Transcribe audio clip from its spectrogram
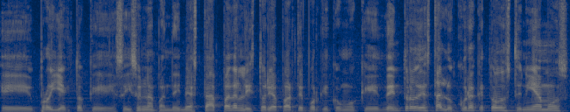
eh, proyecto que se hizo en la pandemia. Está padre la historia aparte porque como que dentro de esta locura que todos teníamos,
